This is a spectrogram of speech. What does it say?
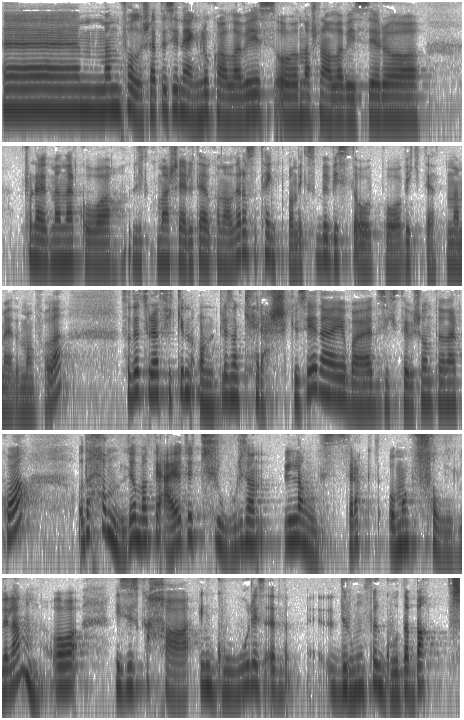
Eh, Man folder seg til sin egen lokalavis og nasjonalaviser og fornøyd med NRK og litt kommersielle TV-kanaler, og så tenker man ikke så bevisst over på viktigheten av mediemangfoldet. Så det tror jeg fikk en ordentlig sånn krasjkurs i da jeg jobba i distriktsdivisjonen til NRK. Og det handler jo om at vi er jo et utrolig sånn langstrakt og mangfoldig land. Og hvis vi skal ha en god, liksom, et rom for en god debatt,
